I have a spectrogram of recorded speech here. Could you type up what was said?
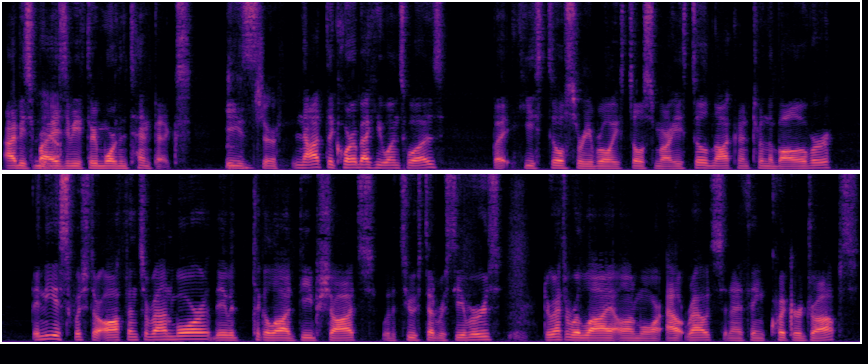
I'd be surprised if he threw more than 10 picks. He's Sure. not the quarterback he once was, but he's still cerebral. He's still smart. He's still not going to turn the ball over. They need to switch their offense around more. They would take a lot of deep shots with the two stud receivers. They're going to have to rely on more out routes and I think quicker drops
